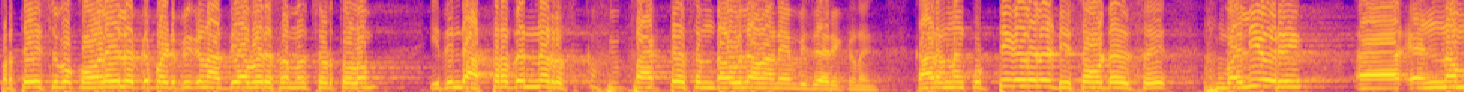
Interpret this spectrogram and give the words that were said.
പ്രത്യേകിച്ച് ഇപ്പോൾ കോളേജിലൊക്കെ പഠിപ്പിക്കുന്ന അധ്യാപകരെ സംബന്ധിച്ചിടത്തോളം ഇതിന്റെ അത്ര തന്നെ റിസ്ക് ഫാക്ടേഴ്സ് ഉണ്ടാവില്ല എന്നാണ് ഞാൻ വിചാരിക്കുന്നത് കാരണം കുട്ടികളിലെ ഡിസോർഡേഴ്സ് വലിയൊരു എണ്ണം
